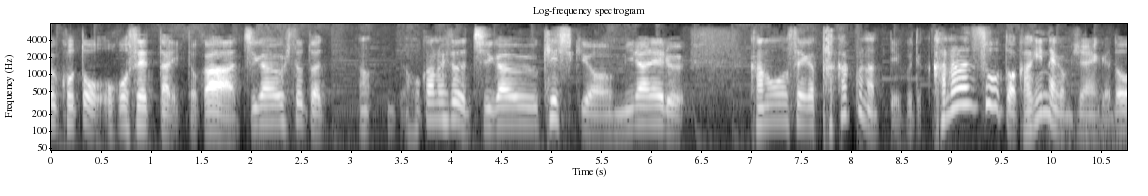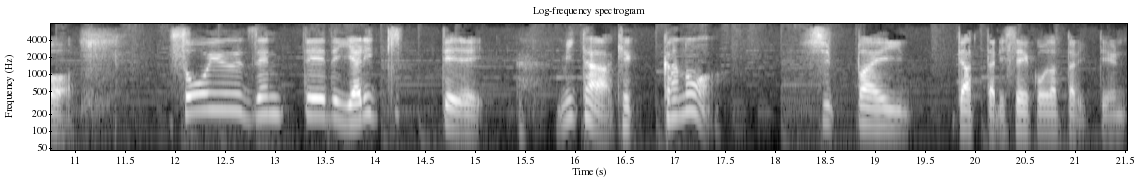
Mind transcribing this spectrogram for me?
うことを起こせたりとか、違う人とは、他の人と違う景色を見られる可能性が高くなっていくって必ずそうとは限らないかもしれないけど、そういう前提でやりきってみた結果の失敗であったり成功だったりっていう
